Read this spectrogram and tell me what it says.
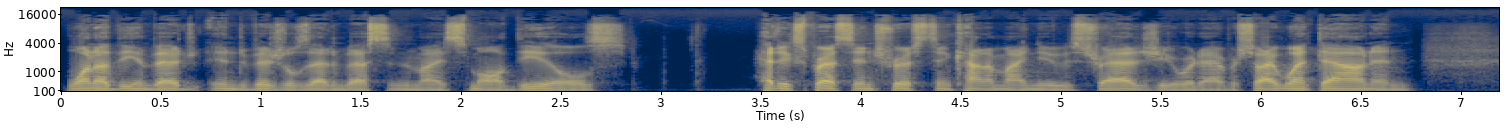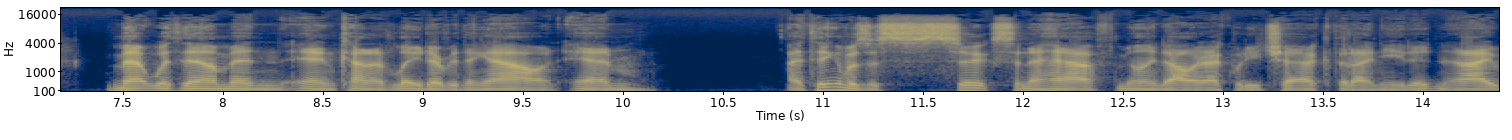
One of the inve- individuals that invested in my small deals had expressed interest in kind of my new strategy or whatever. So I went down and met with him and and kind of laid everything out. And I think it was a six and a half million dollar equity check that I needed, and I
